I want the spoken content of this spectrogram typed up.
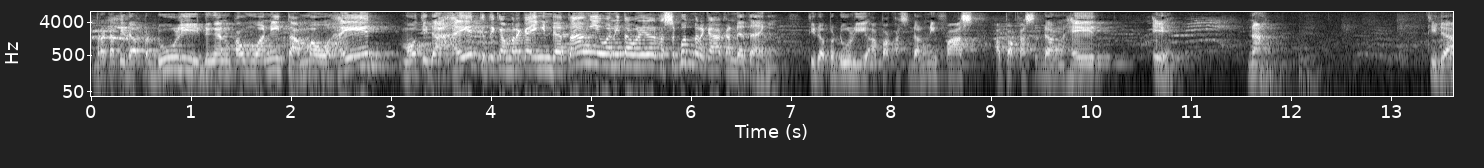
mereka tidak peduli dengan kaum wanita mau haid, mau tidak haid ketika mereka ingin datangi wanita-wanita tersebut mereka akan datangi. Tidak peduli apakah sedang nifas, apakah sedang haid. Eh. Nah, tidak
